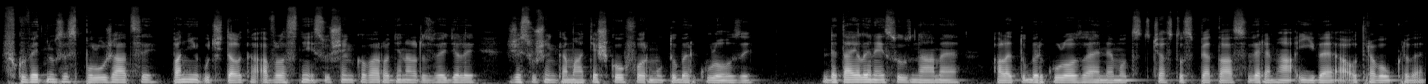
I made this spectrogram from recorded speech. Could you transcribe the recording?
V květnu se spolužáci, paní učitelka a vlastně i Sušenkova rodina dozvěděli, že Sušenka má těžkou formu tuberkulózy. Detaily nejsou známé, ale tuberkulóza je nemoc často spjatá s virem HIV a otravou krve.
